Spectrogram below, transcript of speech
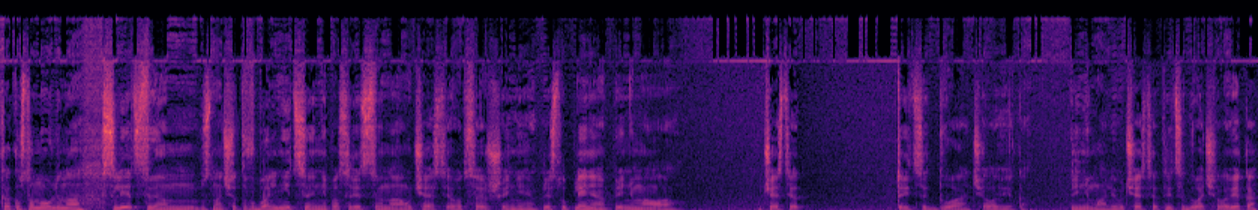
Как установлено следствием, значит, в больнице непосредственно участие вот в совершении преступления принимало участие 32 человека. Принимали участие 32 человека.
